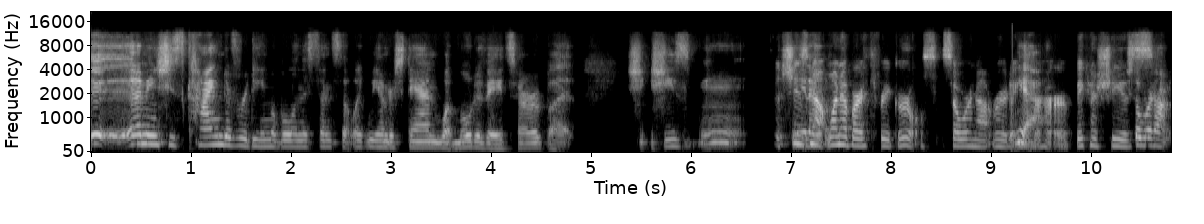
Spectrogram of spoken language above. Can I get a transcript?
I mean, she's kind of redeemable in the sense that, like, we understand what motivates her, but she, she's mm, she's you know. not one of our three girls, so we're not rooting Yeah. for her because she is so we're not.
